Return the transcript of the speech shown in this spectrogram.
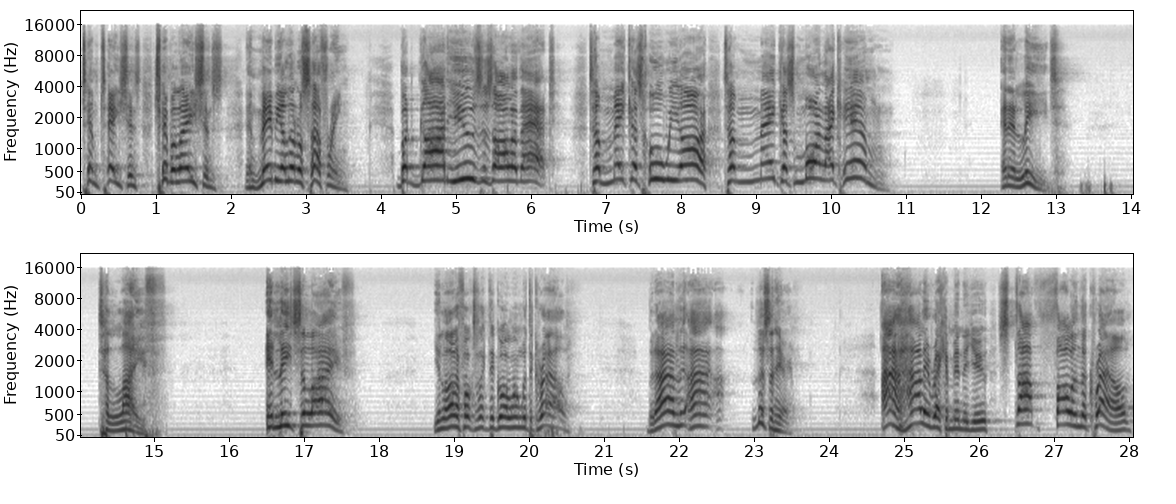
temptations, tribulations, and maybe a little suffering. But God uses all of that to make us who we are, to make us more like Him and it leads to life. It leads to life. You know, a lot of folks like to go along with the crowd. But I, I, listen here. I highly recommend to you stop following the crowd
